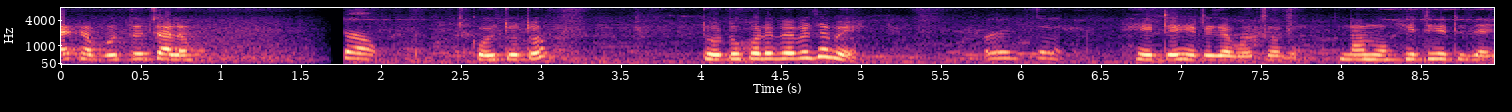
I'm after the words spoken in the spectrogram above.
দেখাবো। তো চলো। কই টোটো? টোটো করে ভেবে যাবে? হেঁটে হেঁটে যাব। চলো। নামো হেঁটে হেঁটে যাই।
